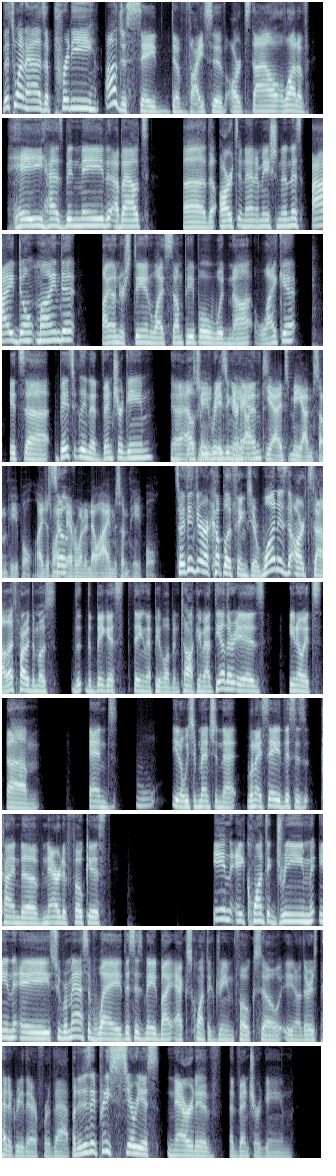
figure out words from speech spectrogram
This one has a pretty, I'll just say, divisive art style. A lot of hay has been made about uh, the art and animation in this. I don't mind it. I understand why some people would not like it. It's uh, basically an adventure game. Uh, Alex, are you me. raising It's your me. I- hand? yeah, it's me. I'm some people. I just So- everyone to know I'm some people. So I think there are a couple of things here. One is the art style. That's probably the most the, the biggest thing that people have been talking about. The other is, you know, it's um and you know, we should mention that when I say this is kind of narrative focused in a Quantic Dream in a supermassive way, this is made by ex Quantic Dream folks, so you know, there is pedigree there for that. But it is a pretty serious narrative adventure game.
